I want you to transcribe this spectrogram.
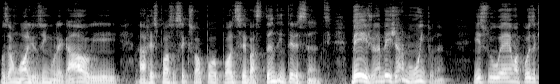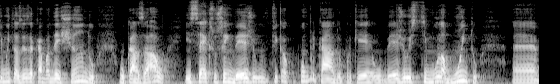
Usar um óleozinho legal e a resposta sexual pode ser bastante interessante. Beijo, né? Beijar muito, né? Isso é uma coisa que muitas vezes acaba deixando o casal e sexo sem beijo fica complicado, porque o beijo estimula muito é,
